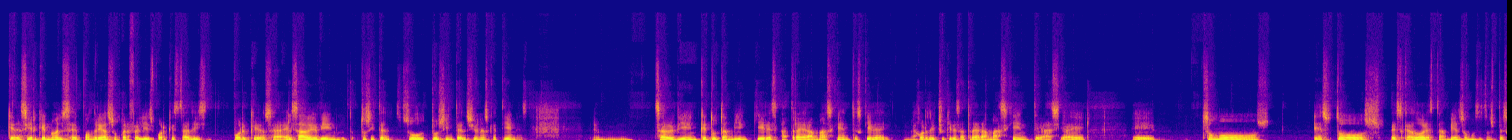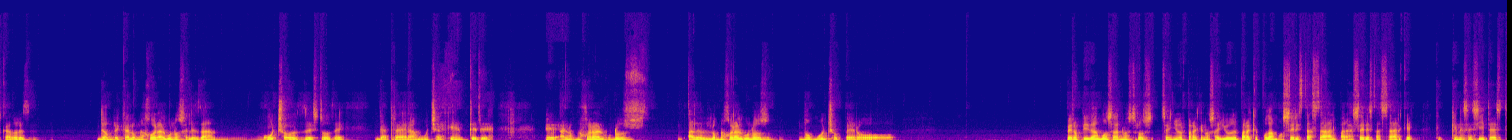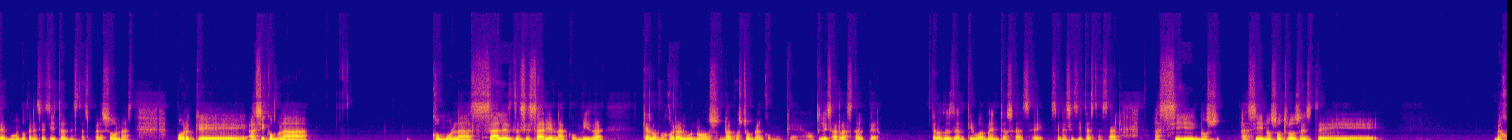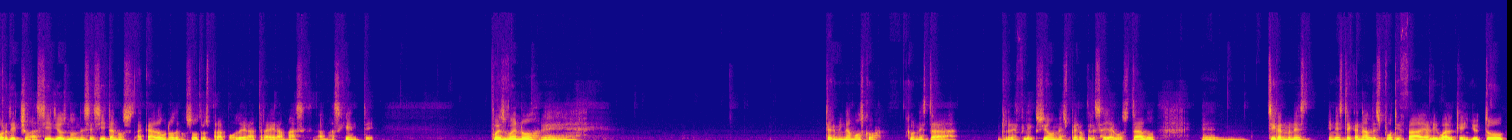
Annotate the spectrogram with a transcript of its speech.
que decir que no, él se pondría súper feliz porque está, porque, o sea, él sabe bien tus, tus intenciones que tienes. Em, sabe bien que tú también quieres atraer a más gente, quiere, mejor dicho, quieres atraer a más gente hacia él. Eh, somos estos pescadores también, somos estos pescadores de, hombre que a lo mejor a algunos se les dan muchos de estos de de atraer a mucha gente, de eh, a lo mejor algunos, a lo mejor algunos no mucho, pero pero pidamos a nuestro Señor para que nos ayude, para que podamos ser esta sal, para ser esta sal que, que, necesita este mundo, que necesitan estas personas, porque así como la, como la sal es necesaria en la comida, que a lo mejor algunos no acostumbran como que a utilizar la sal, pero, pero desde antiguamente, o sea, se, necesita esta sal. Así, nos, así nosotros, este, mejor dicho, así Dios nos necesita a cada uno de nosotros para poder atraer a más, a más gente. Pues bueno, eh, terminamos con, con esta reflexión. Espero que les haya gustado. síganme en, este canal de Spotify, al igual que en YouTube.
